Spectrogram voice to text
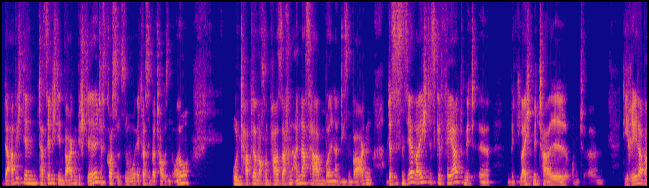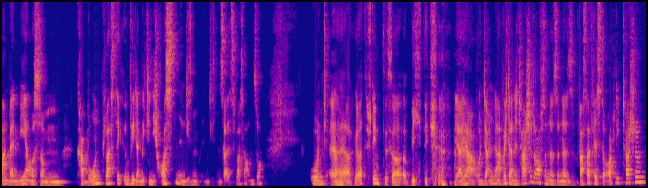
da habe ich denn tatsächlich den Wagen bestellt. Das kostet so etwas über 1000 Euro und habe dann noch ein paar Sachen anders haben wollen an diesem Wagen. Und das ist ein sehr leichtes Gefährt mit äh, mit Leichtmetall und ähm, die Räder waren bei mir aus so einem Carbonplastik irgendwie, damit die nicht rosten in diesem in diesem Salzwasser und so. Und ähm, ah ja, ja, das stimmt, das ist ja wichtig. ja, ja. Und dann habe ich da eine Tasche drauf, so eine so eine wasserfeste Ortlieb-Tasche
